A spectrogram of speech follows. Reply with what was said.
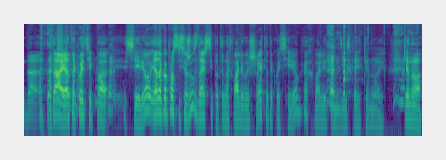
Да. Да, я такой, типа, Серега... Я такой просто сижу, знаешь, типа, ты нахваливаешь Рейд, и такой, Серега хвалит индийское кино. Кино.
